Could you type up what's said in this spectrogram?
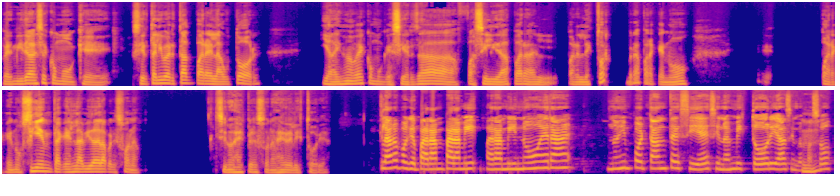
permite a veces como que cierta libertad para el autor y a la misma vez como que cierta facilidad para el, para el lector, ¿verdad? Para que no eh, para que no sienta que es la vida de la persona, sino es el personaje de la historia. Claro, porque para, para mí, para mí no era, no es importante si es, si no es mi historia, si me pasó.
